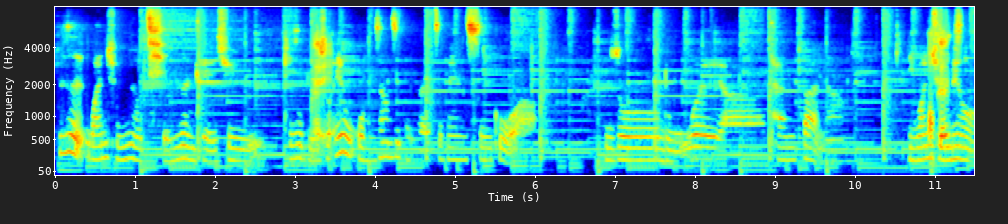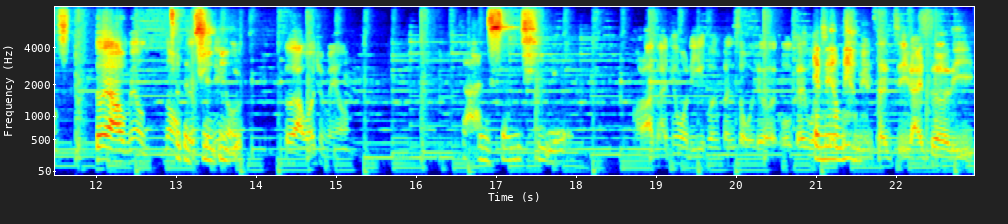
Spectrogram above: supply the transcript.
就是完全没有前任可以去，就是比如说，哎哎、我们上次可能来这边吃过啊，比如说卤味啊、摊贩啊，你完全没有，对啊，我没有那种这个记忆，对啊，完全没有。很神奇耶。好了，哪天我离婚分手，我就我跟我哎没有没有没妻趁机来这里。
